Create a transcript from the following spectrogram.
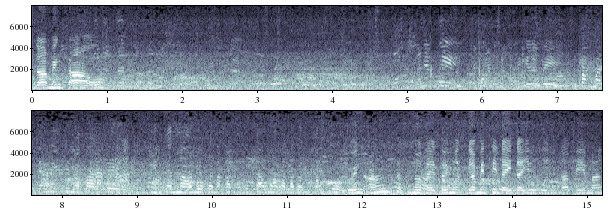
Daming tao. Pag madami ito na parte, minsan nalo ka nakapagitaw na talaga ng kasto. When ah, no dayto yung gamit ti daydayuwon ka, piman.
